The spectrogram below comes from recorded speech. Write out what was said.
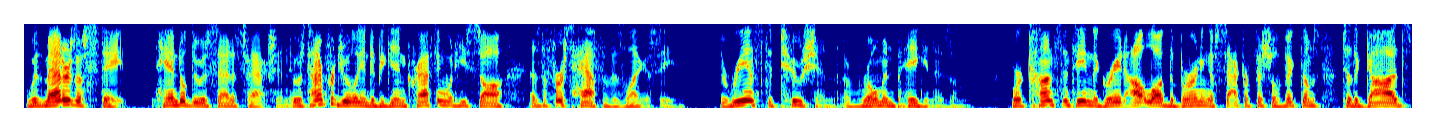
With matters of state, handled to his satisfaction, it was time for Julian to begin crafting what he saw as the first half of his legacy the reinstitution of Roman paganism. Where Constantine the Great outlawed the burning of sacrificial victims to the gods,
